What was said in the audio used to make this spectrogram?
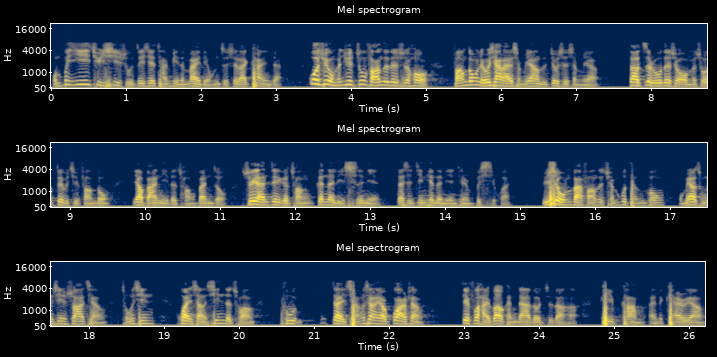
我们不一一去细数这些产品的卖点，我们只是来看一下，过去我们去租房子的时候，房东留下来什么样子就是什么样。到自如的时候，我们说对不起，房东要把你的床搬走。虽然这个床跟了你十年，但是今天的年轻人不喜欢。于是我们把房子全部腾空，我们要重新刷墙，重新换上新的床，铺在墙上要挂上这幅海报，可能大家都知道哈，Keep calm and carry on。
